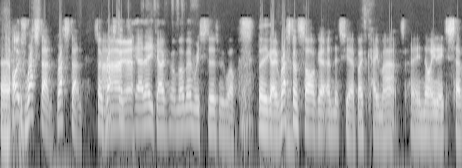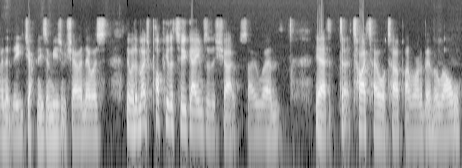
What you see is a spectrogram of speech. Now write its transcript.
Uh, oh, it's Rastan, Rastan. So Ah, Rastan, yeah. yeah. there you go. My memory serves me well. There you go. Rastan Saga and this year both came out uh, in 1987 at the Japanese amusement show, and there was they were the most popular two games of the show. So um, yeah, Taito or Toaplan were on a bit of a roll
